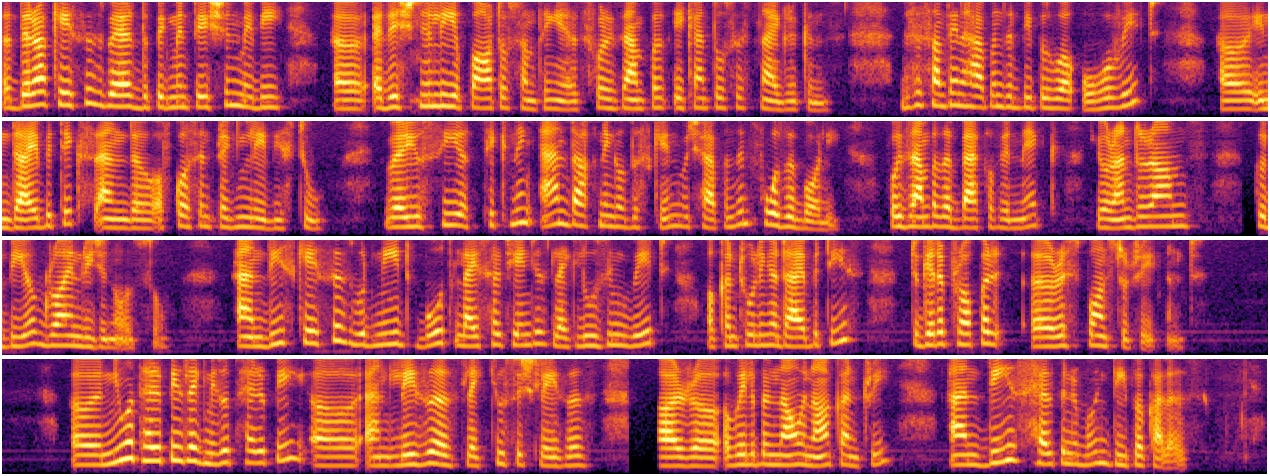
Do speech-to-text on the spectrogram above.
Uh, there are cases where the pigmentation may be uh, additionally a part of something else. For example, acanthosis nigricans. This is something that happens in people who are overweight, uh, in diabetics and uh, of course in pregnant ladies too, where you see a thickening and darkening of the skin which happens in folds of the body. For example, the back of your neck, your underarms, could be your groin region also. And these cases would need both lifestyle changes like losing weight or controlling your diabetes to get a proper uh, response to treatment. Uh, newer therapies like mesotherapy uh, and lasers like Q-switch lasers are uh, available now in our country and these help in removing deeper colors.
